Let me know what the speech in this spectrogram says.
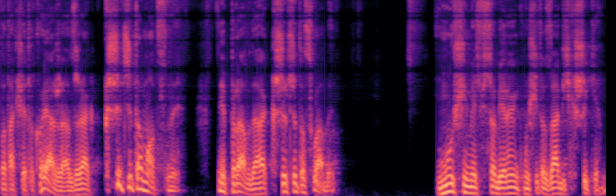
bo tak się to kojarzy, że jak krzyczy, to mocny. Nieprawda, jak krzyczy, to słaby. Musi mieć w sobie ręk, musi to zabić krzykiem.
